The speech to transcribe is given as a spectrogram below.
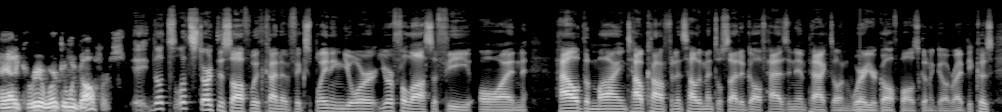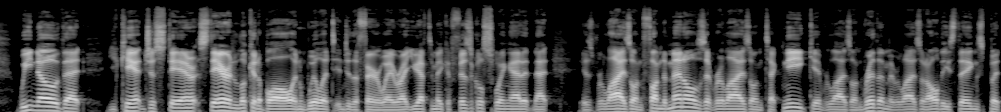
I had a career working with golfers. Eh, Let's let's start this off with kind of explaining your your philosophy on how the mind, how confidence, how the mental side of golf has an impact on where your golf ball is going to go, right? Because we know that you can't just stare stare and look at a ball and will it into the fairway, right? You have to make a physical swing at it that is relies on fundamentals, it relies on technique, it relies on rhythm, it relies on all these things, but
